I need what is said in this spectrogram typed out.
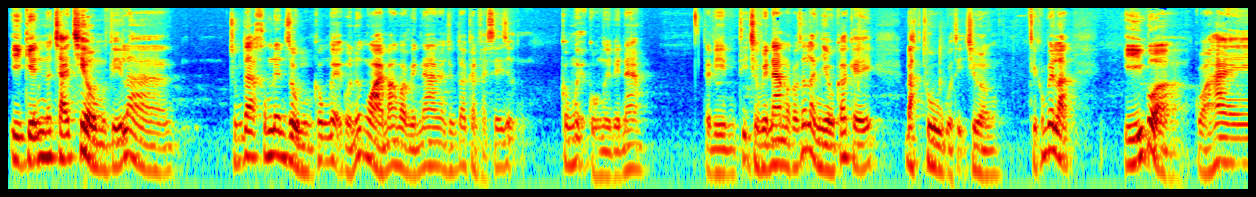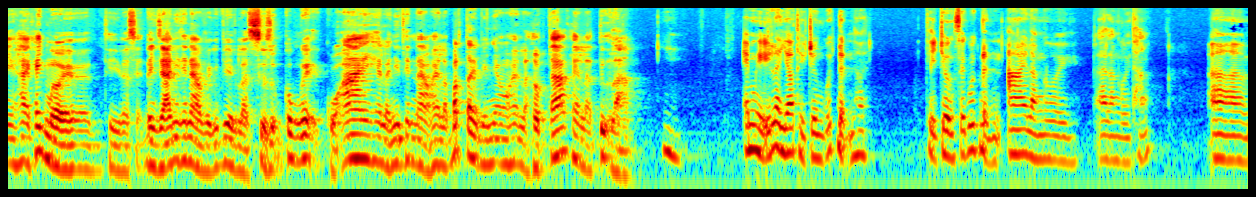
ý kiến nó trái chiều một tí là chúng ta không nên dùng công nghệ của nước ngoài mang vào Việt Nam mà chúng ta cần phải xây dựng công nghệ của người Việt Nam. Tại vì thị trường Việt Nam nó có rất là nhiều các cái đặc thù của thị trường. Thì không biết là ý của của hai hai khách mời thì là sẽ đánh giá như thế nào về cái việc là sử dụng công nghệ của ai hay là như thế nào, hay là bắt tay với nhau, hay là hợp tác, hay là tự làm ừ. em nghĩ là do thị trường quyết định thôi thị trường sẽ quyết định ai là người, ai là người thắng à,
